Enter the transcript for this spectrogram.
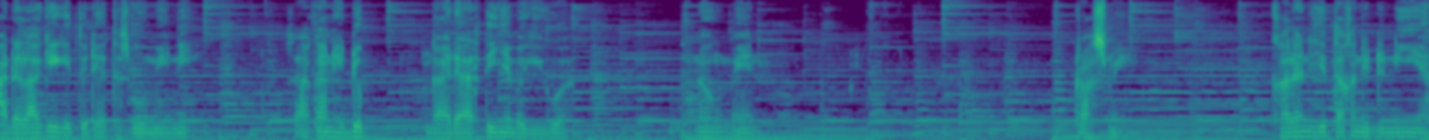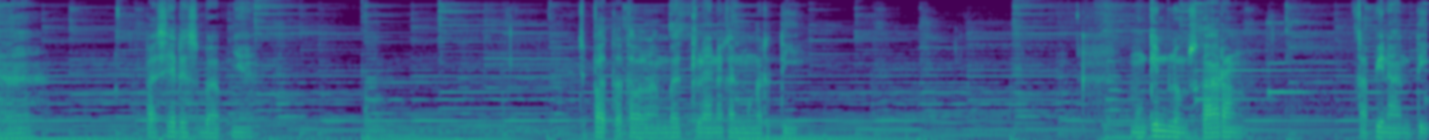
ada lagi gitu di atas bumi ini. Seakan hidup gak ada artinya bagi gue No man. Trust me. Kalian diciptakan di dunia Pasti ada sebabnya. Cepat atau lambat kalian akan mengerti. Mungkin belum sekarang Tapi nanti.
